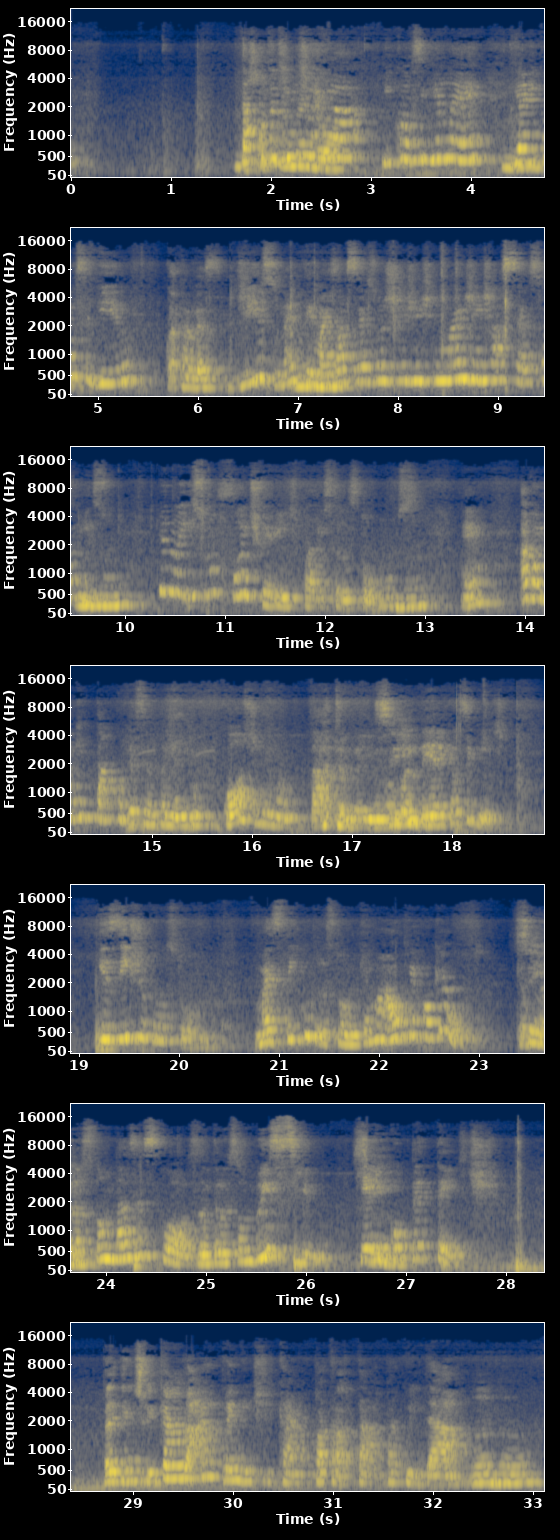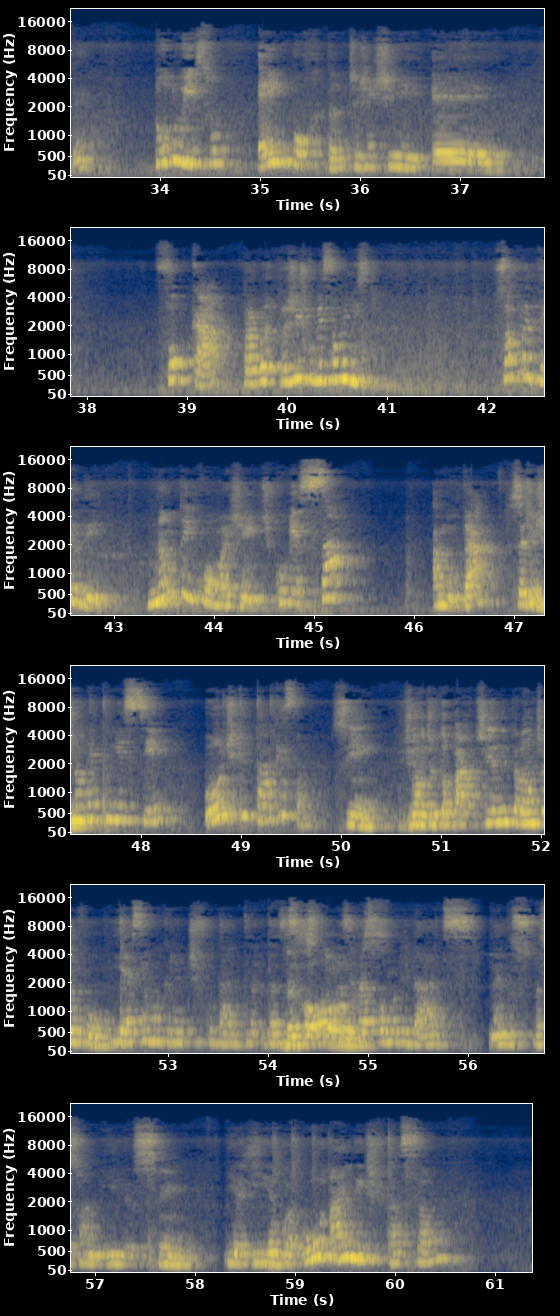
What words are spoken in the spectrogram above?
dar conta de enxergar e conseguir ler. E aí conseguiram, através disso, né, ter mais acesso. Hoje a gente tem mais gente acesso a isso. E não- isso não foi diferente para os transtornos. né? O que está acontecendo também, que eu gosto de levantar também uma Sim. bandeira, que é o seguinte: existe o transtorno, mas tem um transtorno que é maior que qualquer outro. Que é Sim. o transtorno das escolas, é o transtorno do ensino, que é Sim. incompetente. Para identificar. Para identificar, para tratar, para cuidar, Uhum. né? Tudo isso é importante a gente é, focar para a gente começar o início. Só para entender, não tem como a gente começar a mudar se a Sim. gente não reconhecer onde que está a questão. Sim, de onde eu estou partindo e para onde eu vou. E essa é uma grande dificuldade da- das, Das escolas, e escolas. das comunidades, né, dos- das famílias. Sim. E, e agora, a identificação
